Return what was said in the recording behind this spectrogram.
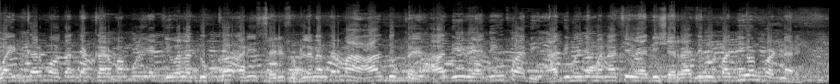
वाईट कर्म होतं आणि त्या कर्मामुळे या जीवाला दुःख आणि शरीर सुटल्यानंतर मग आज दुःख आहे आधी व्याधी उपाधी. आधी म्हणजे मनाची व्याधी शरीराची उपाधी येऊन पडणार आहे.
